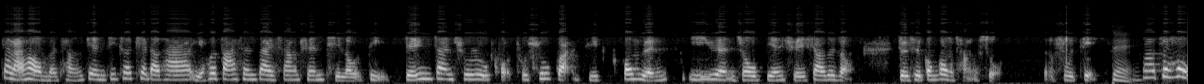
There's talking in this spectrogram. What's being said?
再来的话，我们常见机车窃盗，它也会发生在商圈、骑楼地、捷运站出入口、图书馆及公园、医院周边、学校这种，就是公共场所的附近。对。那最后，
